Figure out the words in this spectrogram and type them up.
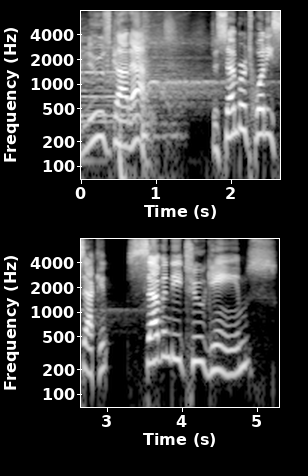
The news got out. December 22nd, 72 games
